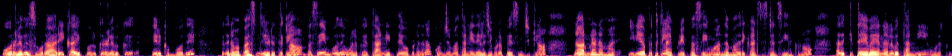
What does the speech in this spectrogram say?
ஓரளவு சூடாறி கை பொறுக்கிற அளவுக்கு இருக்கும்போது இதை நம்ம பசஞ்சு எடுத்துக்கலாம். பசையும் போது உங்களுக்கு தண்ணி தேவைப்படுதுன்னா கொஞ்சமாக தண்ணி தெளிச்சு கூட பிசைஞ்சிக்கலாம். நார்மலாக நம்ம இடியாப்பத்துக்கெலாம் எப்படி பசையுமோ அந்த மாதிரி கன்சிஸ்டன்சி இருக்கணும். அதுக்கு தேவையான அளவு தண்ணி உங்களுக்கு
